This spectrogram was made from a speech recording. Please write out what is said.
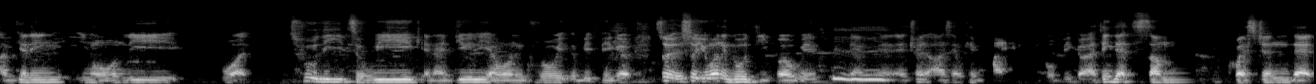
I'm getting, you know, only what two leads a week and ideally I want to grow it a bit bigger. So so you want to go deeper with mm-hmm. them and, and, try to ask them, can I go bigger? I think that's some question that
